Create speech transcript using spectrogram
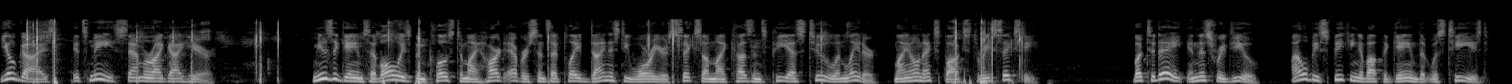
Yo guys, it's me, Samurai Guy here. Musou games have always been close to my heart ever since I played Dynasty Warriors 6 on my cousin's PS2 and later, my own Xbox 360. But today, in this review, I will be speaking about the game that was teased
